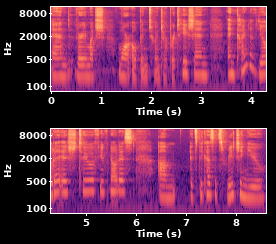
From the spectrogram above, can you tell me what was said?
and very much more open to interpretation and kind of Yoda ish too, if you've noticed. Um, it's because it's reaching you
